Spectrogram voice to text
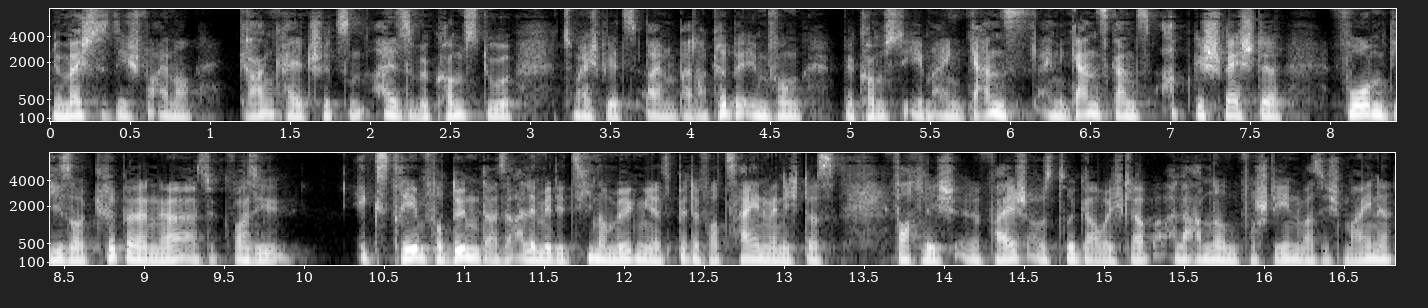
Du möchtest dich vor einer Krankheit schützen, also bekommst du zum Beispiel jetzt bei, bei einer Grippeimpfung, bekommst du eben ein ganz, eine ganz, ganz abgeschwächte Form dieser Grippe, ne? also quasi extrem verdünnt. Also alle Mediziner mögen mir jetzt bitte verzeihen, wenn ich das fachlich äh, falsch ausdrücke, aber ich glaube, alle anderen verstehen, was ich meine.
